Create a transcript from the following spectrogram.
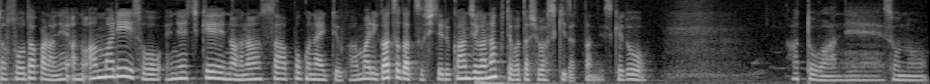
あったそうだからねあのあんまりそう NHK のアナウンサーっぽくないっていうかあんまりガツガツしてる感じがなくて私は好きだったんですけどあとはねその、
